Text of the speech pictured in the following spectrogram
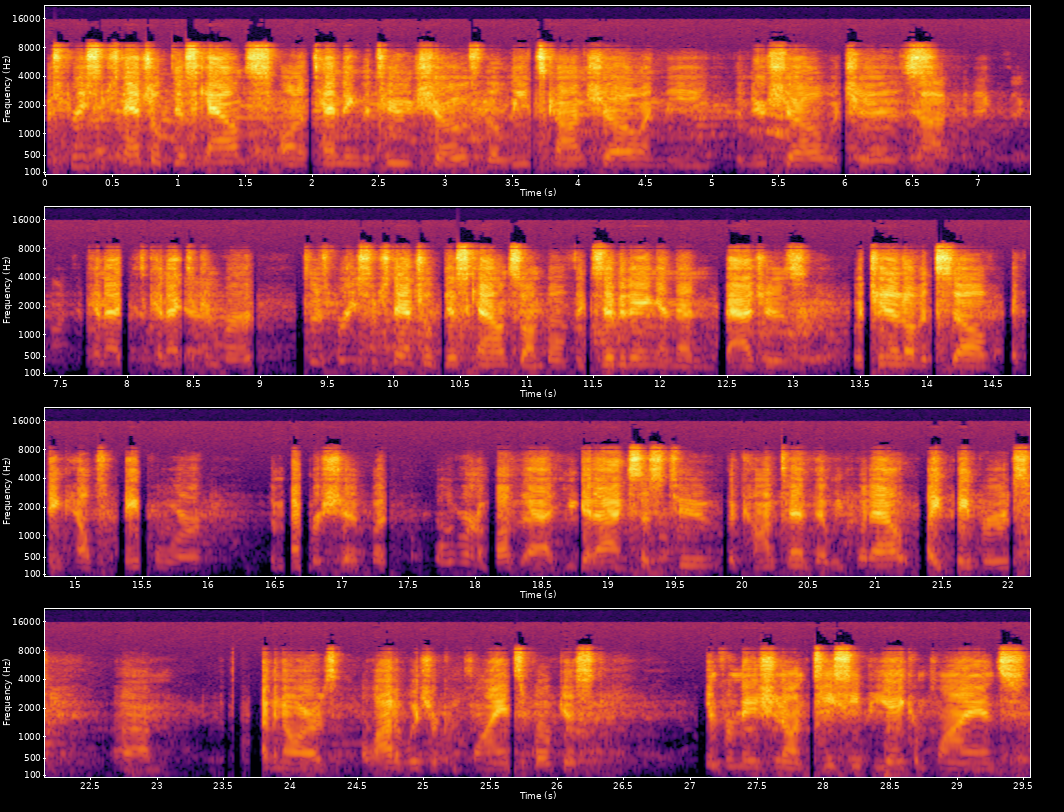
There's pretty substantial discounts on attending the two shows, the LeadsCon show and the the new show, which is uh, connect to connect connect yeah. to convert. So there's pretty substantial discounts on both exhibiting and then badges which in and of itself I think helps pay for the membership. But over and above that, you get access to the content that we put out, white papers, um, webinars, a lot of which are compliance focused, information on TCPA compliance,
